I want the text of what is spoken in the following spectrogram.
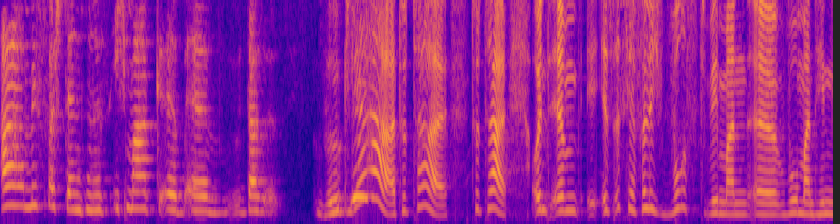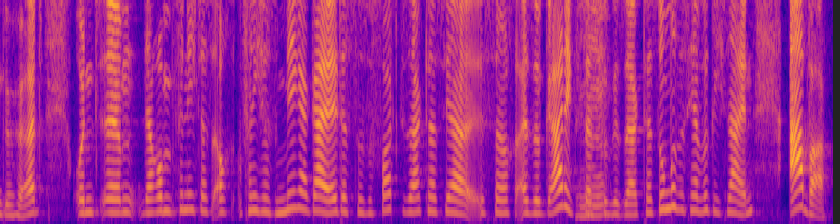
ah, Missverständnis, ich mag, äh, äh, das, wirklich? Ja, total, total. Und ähm, es ist ja völlig Wurst, wem man, äh, wo man hingehört. Und ähm, darum finde ich das auch, finde ich das mega geil, dass du sofort gesagt hast, ja, ist doch also gar nichts dazu gesagt hast. So muss es ja wirklich sein. Aber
